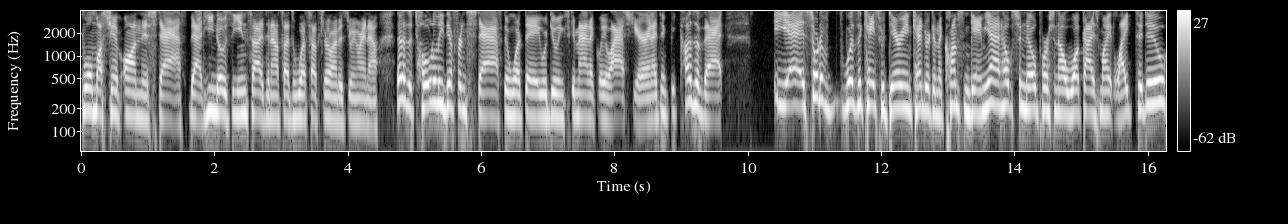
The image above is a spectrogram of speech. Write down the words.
Will Muschamp on this staff that he knows the insides and outsides of what South Carolina is doing right now. That is a totally different staff than what they were doing schematically last year. And I think because of that, yeah, it sort of was the case with Derion Kendrick in the Clemson game. Yeah, it helps to know personnel what guys might like to do,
